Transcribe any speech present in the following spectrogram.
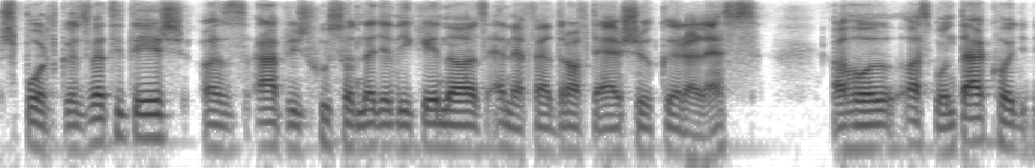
sportközvetítés az április 24-én az NFL draft első köre lesz, ahol azt mondták, hogy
